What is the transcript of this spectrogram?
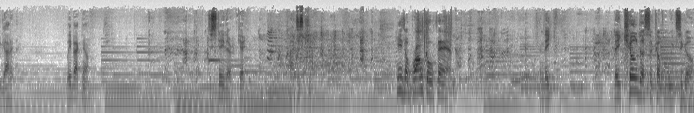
Got it? Lay back down. Just stay there, okay? I'm just kidding. He's a Bronco fan. And they they killed us a couple weeks ago.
